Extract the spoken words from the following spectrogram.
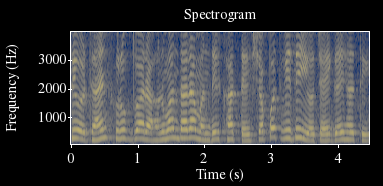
સિયોર જાયન્ટ્સ ગ્રુપ દ્વારા હનુમાનધારા મંદિર ખાતે શપથવિધિ યોજાઈ ગઈ હતી.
